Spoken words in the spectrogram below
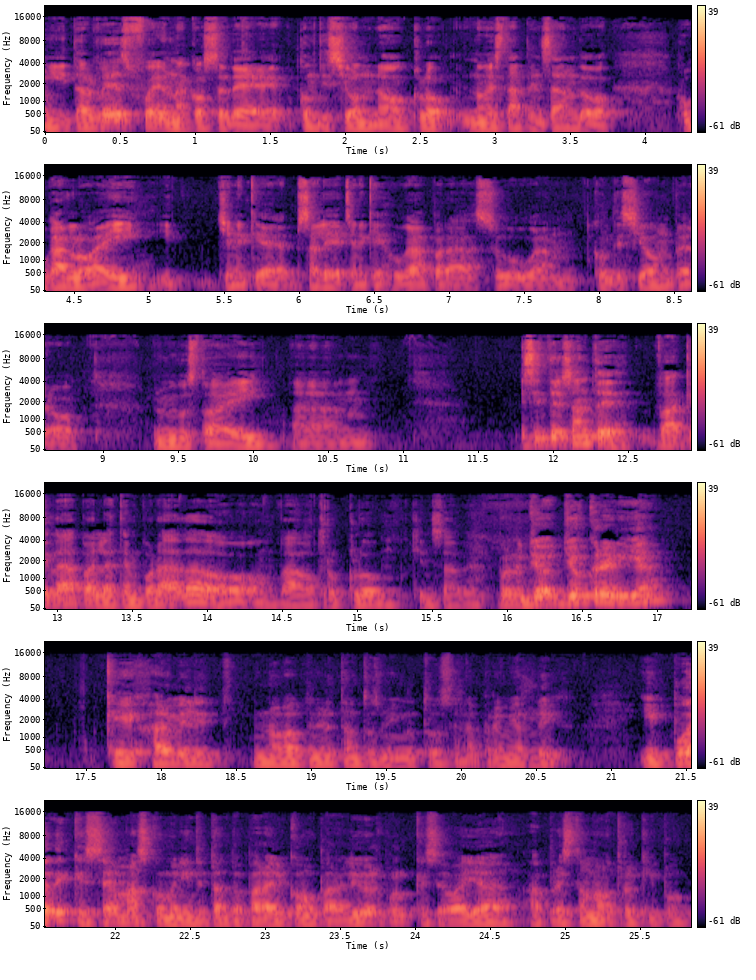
Y tal vez fue una cosa de condición, no, no está pensando jugarlo ahí y tiene que salir, tiene que jugar para su um, condición, pero no me gustó ahí. Um, es interesante, ¿va a quedar para la temporada o va a otro club? ¿Quién sabe? Bueno, yo, yo creería que Harvey Elliott no va a tener tantos minutos en la Premier League y puede que sea más conveniente tanto para él como para Liverpool que se vaya a préstamo a otro equipo.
